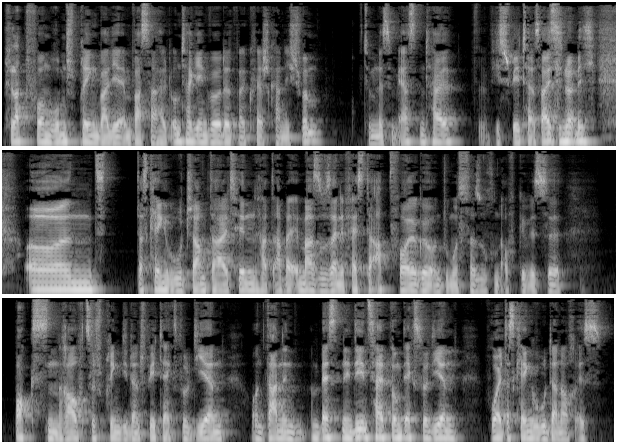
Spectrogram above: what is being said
Plattformen rumspringen, weil ihr im Wasser halt untergehen würdet, weil Crash kann nicht schwimmen. Zumindest im ersten Teil. Wie es später ist, weiß ich noch nicht. Und das Känguru jumpt da halt hin, hat aber immer so seine feste Abfolge und du musst versuchen, auf gewisse Boxen raufzuspringen, die dann später explodieren und dann in, am besten in den Zeitpunkt explodieren, wo halt das Känguru dann auch ist,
